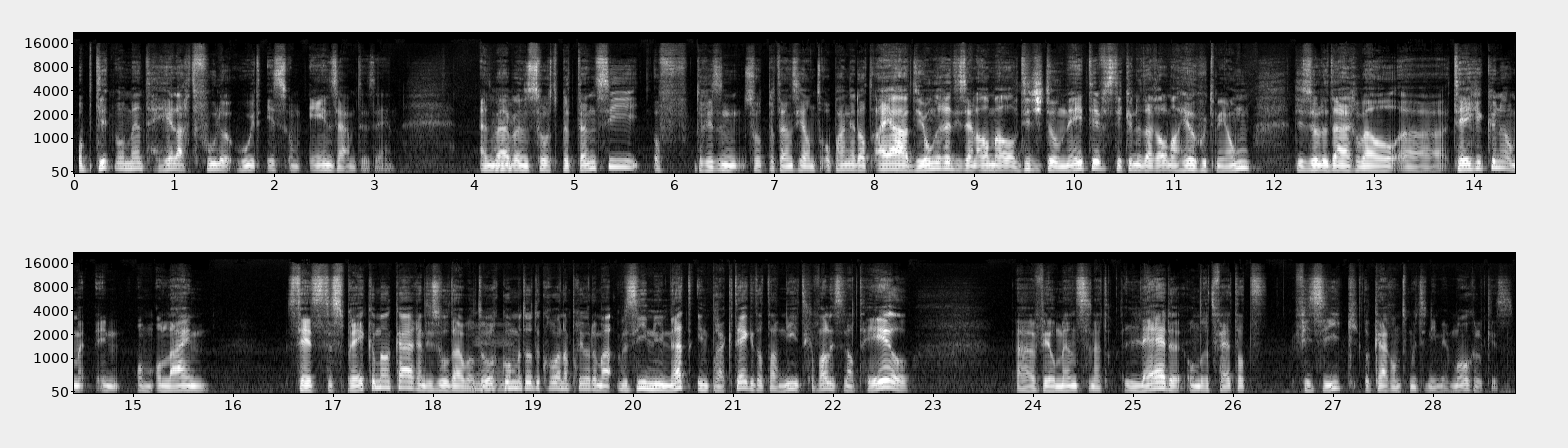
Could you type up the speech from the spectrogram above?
op dit moment heel hard voelen hoe het is om eenzaam te zijn. En we mm. hebben een soort pretentie, of er is een soort pretentie aan het ophangen, dat, ah ja, de jongeren die zijn allemaal digital natives, die kunnen daar allemaal heel goed mee om. Die zullen daar wel uh, tegen kunnen om, in, om online steeds te spreken met elkaar en die zullen daar wel mm. doorkomen door de coronaperiode. Maar we zien nu net in praktijk dat dat niet het geval is. Dat heel uh, veel mensen het lijden onder het feit dat fysiek elkaar ontmoeten niet meer mogelijk is.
